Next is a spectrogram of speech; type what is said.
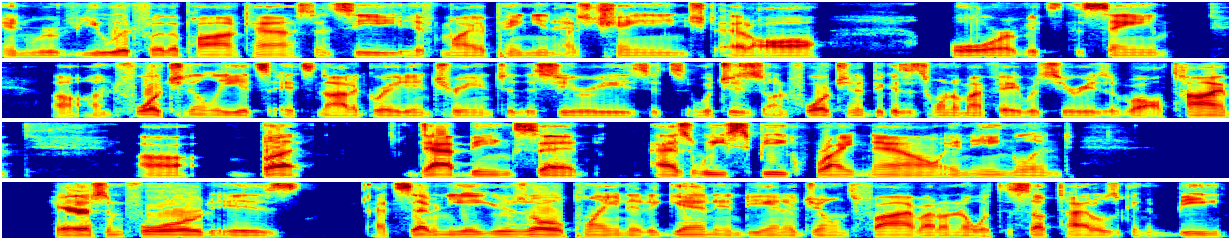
and review it for the podcast and see if my opinion has changed at all or if it's the same. Uh, unfortunately, it's it's not a great entry into the series. It's which is unfortunate because it's one of my favorite series of all time. Uh, but that being said, as we speak right now in England, Harrison Ford is at 78 years old playing it again. Indiana Jones 5. I don't know what the subtitle is going to be.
